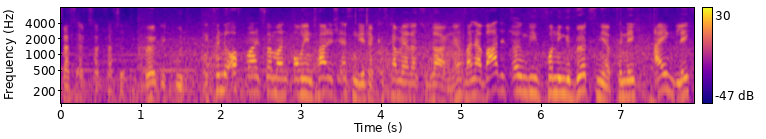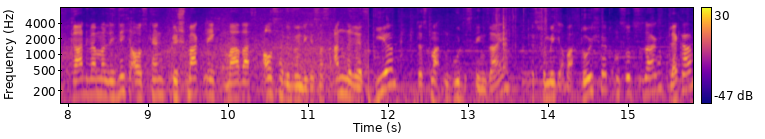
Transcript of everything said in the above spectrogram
das ist extra klasse. Wirklich gut. Ich finde oftmals, wenn man orientalisch essen geht, das kann man ja dazu sagen, ne? man erwartet irgendwie von den Gewürzen hier, finde ich, eigentlich, gerade wenn man sich nicht auskennt, geschmacklich mal was Außergewöhnliches, was anderes. Hier, das mag ein gutes Ding sein, ist für mich aber Durchschnitt, um es so zu sagen. Lecker,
